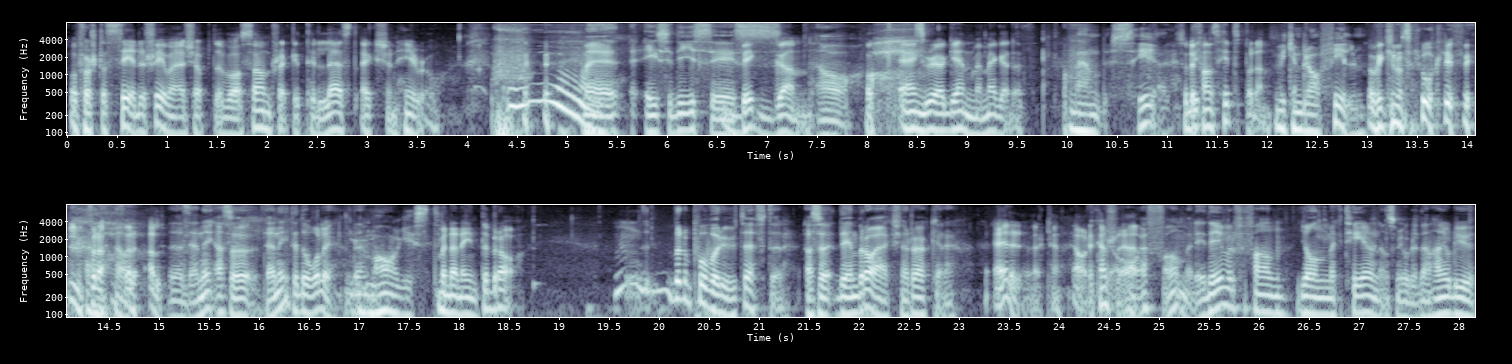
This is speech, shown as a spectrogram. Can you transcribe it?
Och första CD-skivan jag köpte var soundtracket till Last Action Hero. Med ACDC's... Big Gun. Ja. Och Angry Again med Megadeth. Men du ser. Så det fanns hits på den. Vilken bra film. Och vilken otrolig film framför allt. Den är, alltså, den är inte dålig. Den Magiskt. Men den är inte bra. beror på vad du är ute efter. Alltså, det är en bra actionrökare. Är det det verkligen? Ja, det kanske Ja, det är. jag har för mig det. Det är väl för fan John McTiernan som gjorde den. Han gjorde ju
